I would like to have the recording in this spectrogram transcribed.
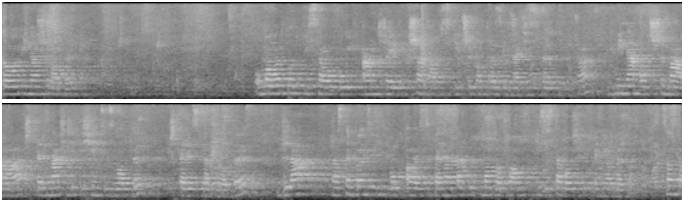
Gołomino-Środek. Umowę podpisał wójt Andrzej Chrzanowski przy kontrasygnacie skarbnika. Gmina otrzymała 14 tysięcy złotych, 400 złotych dla następujących dwóch OSP na zakup motopomp i zestawu oświetleniowego. Są to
